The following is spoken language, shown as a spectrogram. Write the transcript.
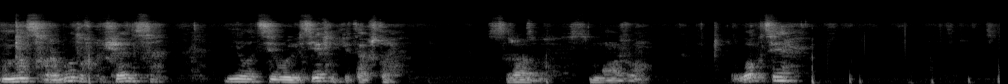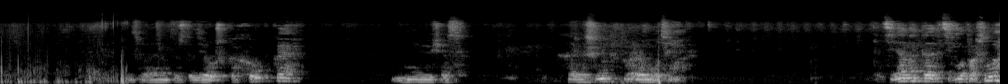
У нас в работу включаются и локтевые техники, так что сразу смажу локти. Несмотря на то, что девушка хрупкая, мы ее сейчас хорошенько проработаем. Татьяна, как тепло пошло?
